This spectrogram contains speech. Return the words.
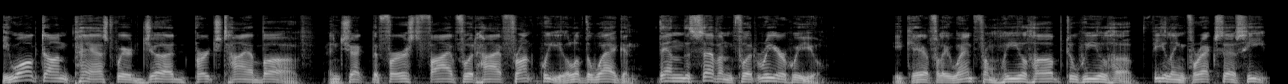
He walked on past where Judd perched high above and checked the first five foot high front wheel of the wagon, then the seven foot rear wheel. He carefully went from wheel hub to wheel hub, feeling for excess heat,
